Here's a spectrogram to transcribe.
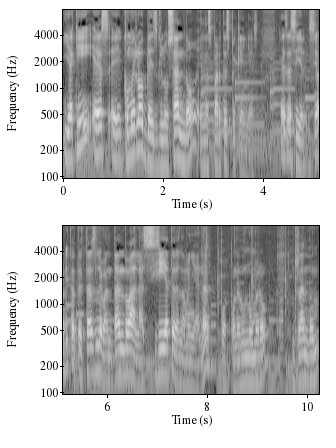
Y aquí es eh, como irlo desglosando en las partes pequeñas. Es decir, si ahorita te estás levantando a las 7 de la mañana, por poner un número random,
